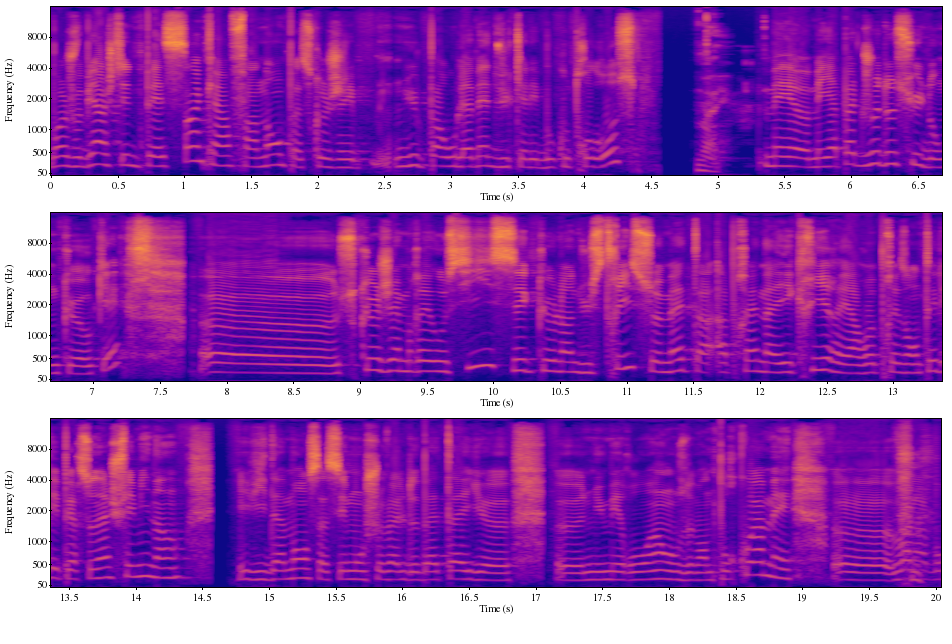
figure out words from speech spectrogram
moi je veux bien acheter une PS5, hein. enfin non, parce que j'ai nulle part où la mettre vu qu'elle est beaucoup trop grosse. Ouais. Mais il n'y a pas de jeu dessus, donc euh, ok. Euh, ce que j'aimerais aussi, c'est que l'industrie se mette à apprenne à écrire et à représenter les personnages féminins. Évidemment, ça c'est mon cheval de bataille euh, euh, numéro un. On se demande pourquoi, mais euh, voilà, bon,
